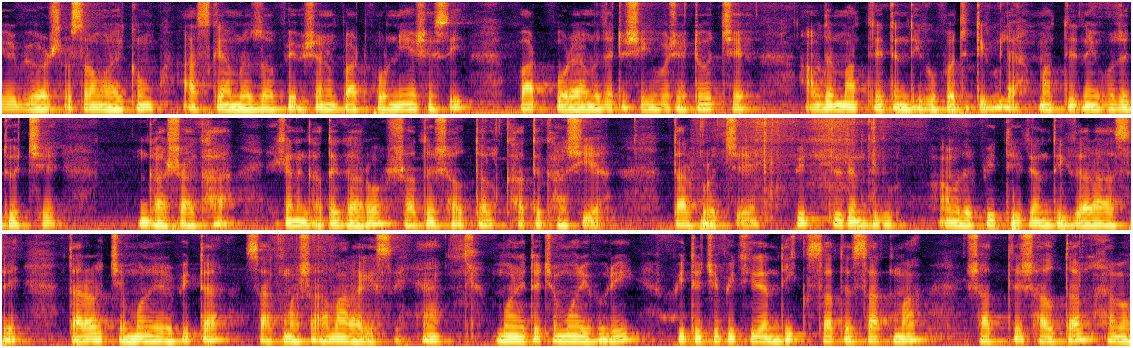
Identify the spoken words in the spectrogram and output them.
ডিয়ার ভিউয়ার্স আসসালামু আলাইকুম। আজকে আমরা জব প্রিপারেশনের পার্ট ফোর নিয়ে এসেছি। পার্ট ফোরে আমরা যেটা শিখব সেটা হচ্ছে আমাদের মাতৃতান্ত্রিক উপজাতিগুলা। মাতৃতান্ত্রিক উপজাতি হচ্ছে ঘাসা খা এখানে গাতে গারো সাথে সাঁওতাল, খাতে খাসিয়া। তারপর হচ্ছে পিতৃতান্ত্রিক আমাদের পিতৃতান্ত্রিক যারা আছে, তারা হচ্ছে মনিরের পিতা চাকমা শাহ মারা গেছে। হ্যাঁ মনিত হচ্ছে মণিপুরি, পিত হচ্ছে পিতৃতান্ত্রিক সাথে চাকমা, সাথে সাঁওতাল এবং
